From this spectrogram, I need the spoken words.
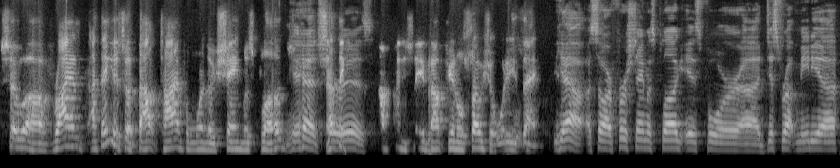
So uh, Ryan, I think it's about time for one of those shameless plugs. Yeah, it sure is. Something to say about Funeral Social. What do you think? Yeah. So our first shameless plug is for uh, Disrupt Media,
